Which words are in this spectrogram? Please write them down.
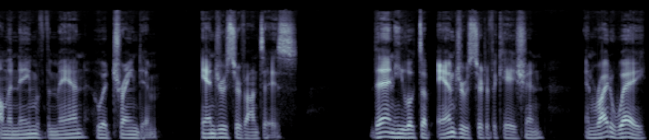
on the name of the man who had trained him, Andrew Cervantes. Then he looked up Andrew's certification, and right away,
